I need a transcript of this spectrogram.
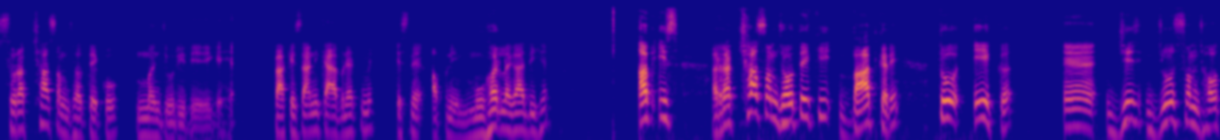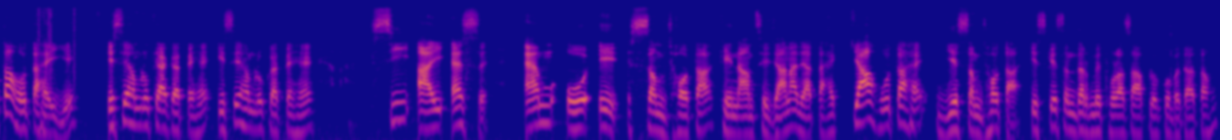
सुरक्षा समझौते को मंजूरी दे दी गई है। पाकिस्तानी कैबिनेट में इसने अपनी मुहर लगा दी है। अब इस रक्षा समझौते की बात करें तो एक जो समझौता होता है ये इसे हम लोग क्या कहते हैं? इसे हम लोग कहते हैं सी आई एस एम ओ ए समझौता के नाम से जाना जाता है। क्या होता है ये समझौता? इसके संदर्भ में थोड़ा सा आप लोग को बताता हूँ।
